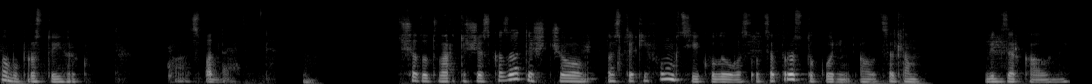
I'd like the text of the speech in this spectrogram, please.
Ну, Або просто y спадає. Що тут варто ще сказати, що ось такі функції, коли у вас оце просто корінь, а оце там відзеркалений,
